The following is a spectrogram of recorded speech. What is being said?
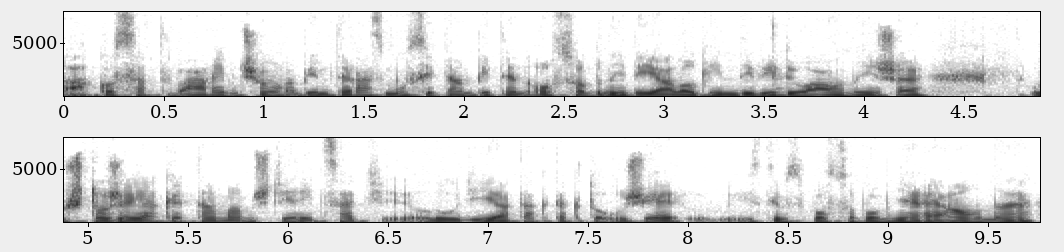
ako sa tvárim, čo robím teraz, musí tam byť ten osobný dialog individuálny, že už to, že ja keď tam mám 40 ľudí a tak, tak to už je istým spôsobom nereálne,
